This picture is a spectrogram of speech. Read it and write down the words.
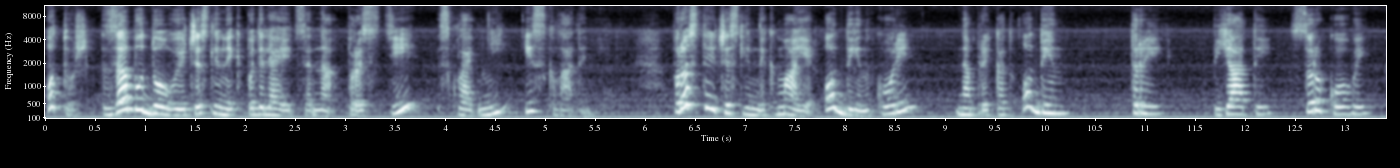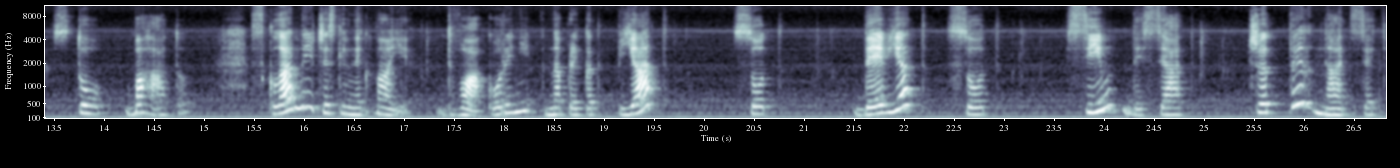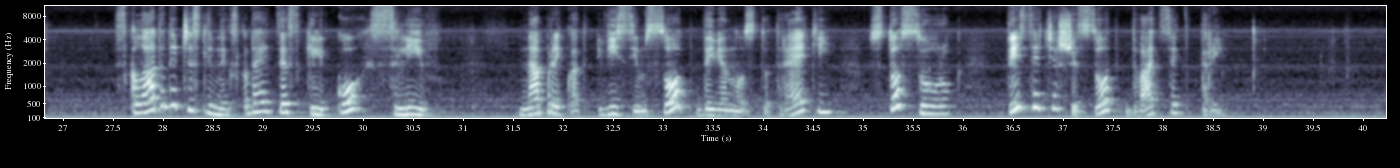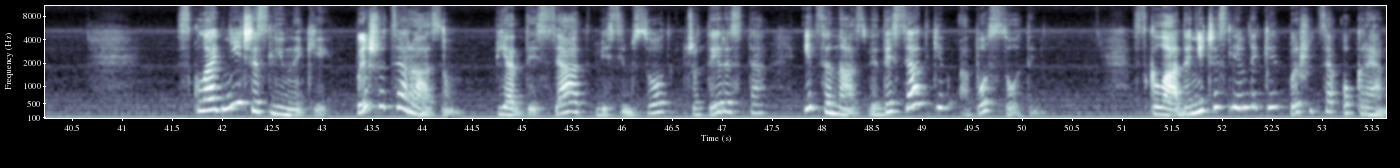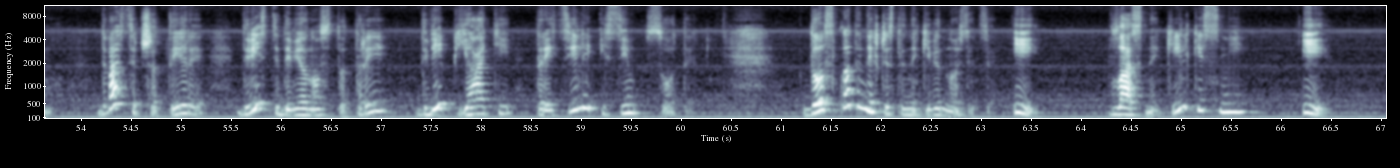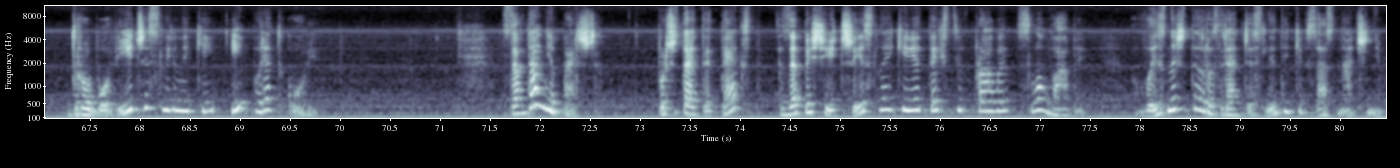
Отож, забудовою числівники поділяються на прості, складні і складені. Простий числівник має один корінь, наприклад, 1, 3, 5, 40, 100, багато. Складний числівник має два корені, наприклад, 5 сот, 9 сот, 70, 14. Складений числівник складається з кількох слів. Наприклад, 893, 140, 1623. Складні числівники пишуться разом 50, 800, 400 і це назви десятків або сотень. Складені числівники пишуться окремо 24, 293, 2 п'яті, 3,7. До складених числівників відносяться і власне кількісні, і дробові числівники, і порядкові. Завдання перше. Прочитайте текст, запишіть числа, які є в тексті вправи, словами. Визначте розряд числівників за значенням.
